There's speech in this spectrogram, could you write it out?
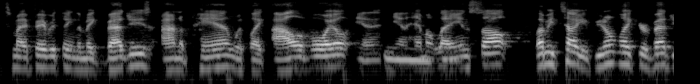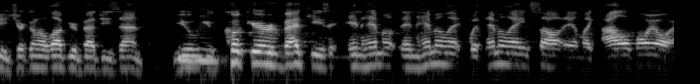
It's my favorite thing to make veggies on a pan with like olive oil and, and Mm. Himalayan salt. Let me tell you, if you don't like your veggies, you're gonna love your veggies then You Mm-hmm. you cook your veggies in Himal in Himalay with Himalayan salt and like olive oil or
